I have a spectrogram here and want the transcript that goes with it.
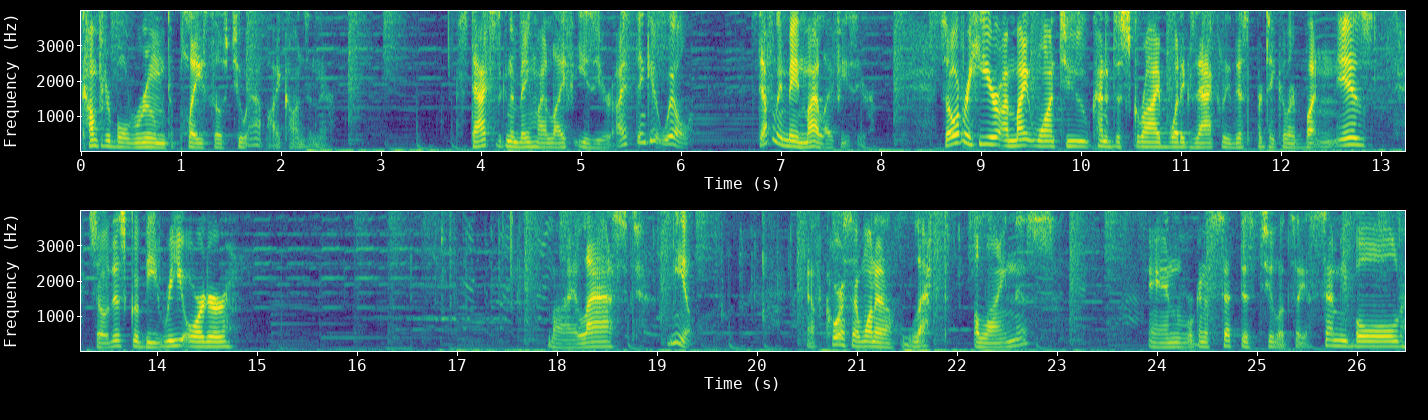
comfortable room to place those two app icons in there. Stacks is going to make my life easier. I think it will. It's definitely made my life easier. So over here, I might want to kind of describe what exactly this particular button is. So this could be reorder my last meal. Now, of course, I want to left align this and we're gonna set this to, let's say a semi-bold.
